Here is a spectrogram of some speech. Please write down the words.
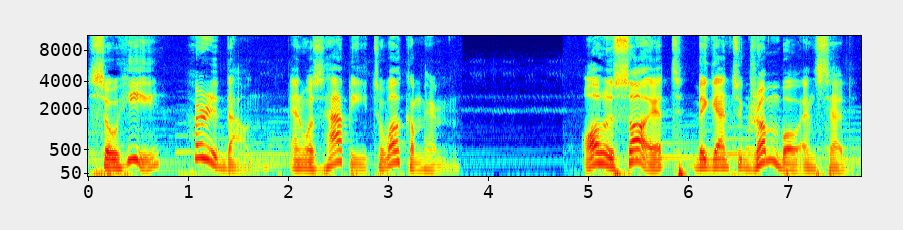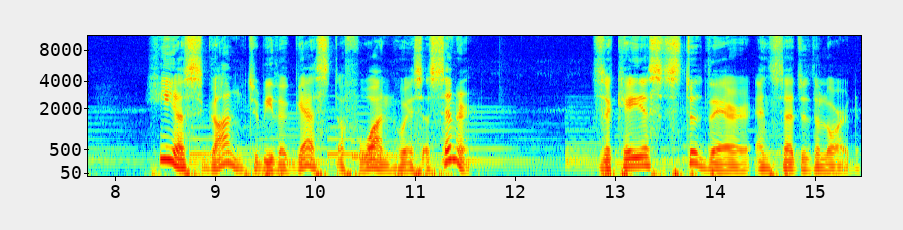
So he hurried down and was happy to welcome him. All who saw it began to grumble and said, He has gone to be the guest of one who is a sinner. Zacchaeus stood there and said to the Lord,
